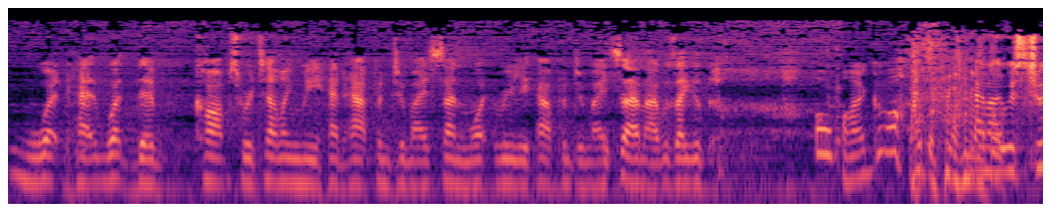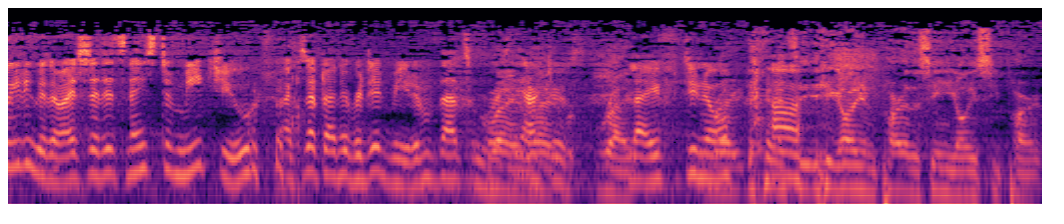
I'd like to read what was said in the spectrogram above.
what had what the cops were telling me had happened to my son. What really happened to my son? I was like. Oh my God! and I was tweeting with him. I said, "It's nice to meet you," except I never did meet him. That's of course Right, the right, actor's right. life, you know. Right. Uh, you only in part of the scene. You only see part.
